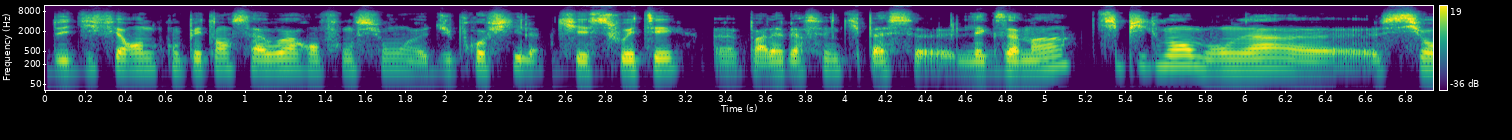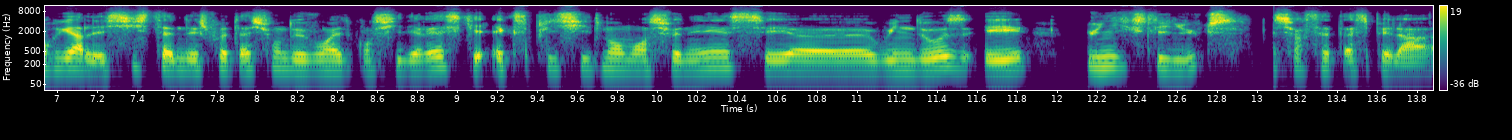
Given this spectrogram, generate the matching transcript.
de différentes compétences à avoir en fonction du profil qui est souhaité par la personne qui passe l'examen. Typiquement, bon là, si on regarde les systèmes d'exploitation devant être considérés, ce qui est explicitement mentionné, c'est Windows et Unix Linux sur cet aspect-là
